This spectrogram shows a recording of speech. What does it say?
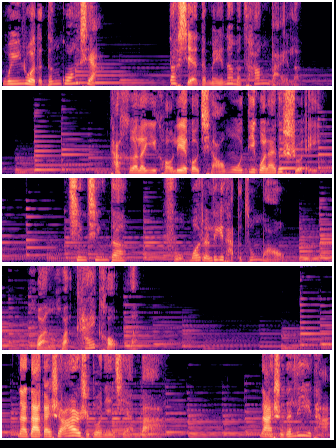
微弱的灯光下，倒显得没那么苍白了。他喝了一口猎狗乔木递过来的水，轻轻地抚摸着丽塔的鬃毛，缓缓开口了：“那大概是二十多年前吧。那时的丽塔，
